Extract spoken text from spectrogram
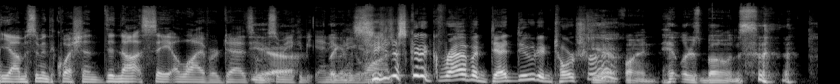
Yeah, I'm assuming the question did not say alive or dead, so I'm Yeah, assuming it could be anybody like- you So you're want. just gonna grab a dead dude and torture him? Yeah, fine. Hitler's bones.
